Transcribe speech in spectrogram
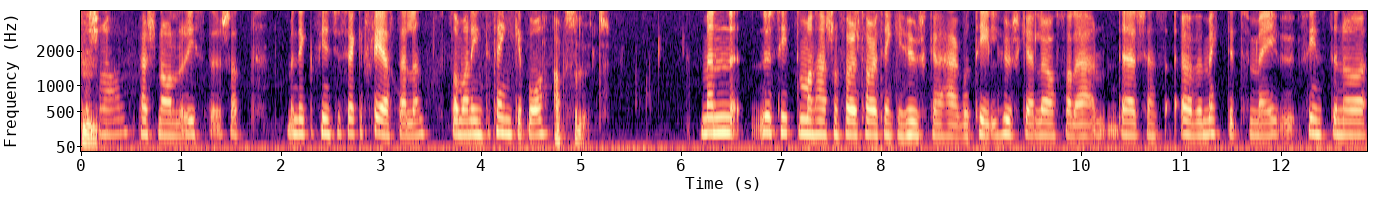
Personal. personalregister. Så att, men det finns ju säkert flera ställen som man inte tänker på. Absolut. Men nu sitter man här som företagare och tänker hur ska det här gå till? Hur ska jag lösa det här? Det här känns övermäktigt för mig. Finns det några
